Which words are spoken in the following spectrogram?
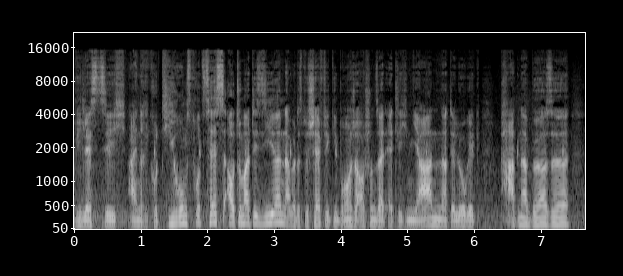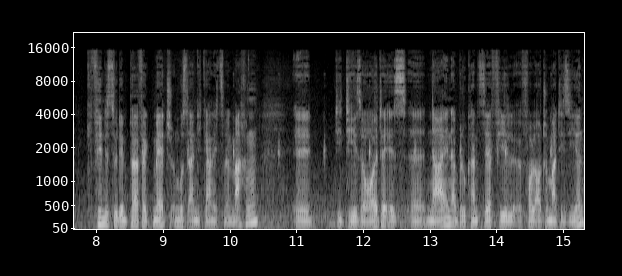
wie lässt sich ein Rekrutierungsprozess automatisieren, aber das beschäftigt die Branche auch schon seit etlichen Jahren nach der Logik Partnerbörse. Findest du den Perfect Match und musst eigentlich gar nichts mehr machen. Die These heute ist, äh, nein, aber du kannst sehr viel äh, vollautomatisieren.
